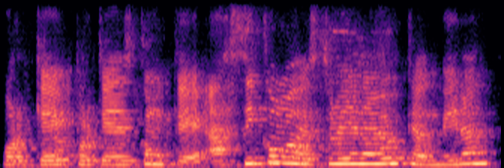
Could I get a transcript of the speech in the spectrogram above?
¿Por qué? Porque es como que así como destruyen algo que admiran,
